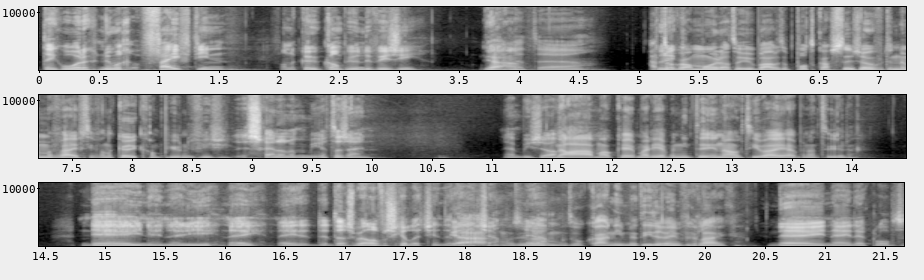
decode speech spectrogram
tegenwoordig nummer 15 van de keukenkampioen divisie. Ja, Het, eh, het is ook wel mooi dat er überhaupt een podcast is over de nummer 15 van de keukenkampioen divisie. er schijnen er meer te zijn. Ja, bizar. Nou, maar oké, maar die hebben niet de inhoud die wij hebben natuurlijk. Nee, nee, nee, nee. nee. Dat is wel een verschilletje inderdaad. Ja, moeten, Ja. we moeten elkaar niet met iedereen vergelijken. Nee, nee, dat klopt.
